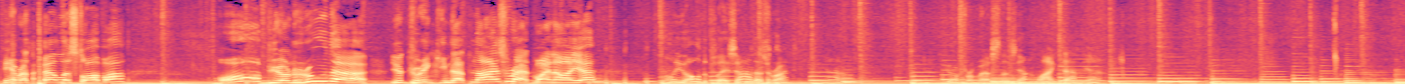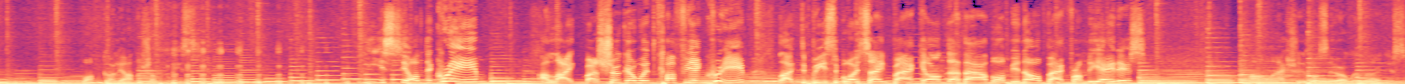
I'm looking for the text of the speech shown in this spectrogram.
here at Pellestova. Oh, Björn Rune, you're drinking that nice red wine, are you? Oh, you own the place. Yeah, that's right. Yeah. You're from Westlands. Yeah, I like that. Yeah. One Galliano shot, please. Easy on the cream. I like my sugar with coffee and cream, like the Beastie Boys sang back on that album, you know, back from the 80s. Oh, actually, it was the early 90s.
